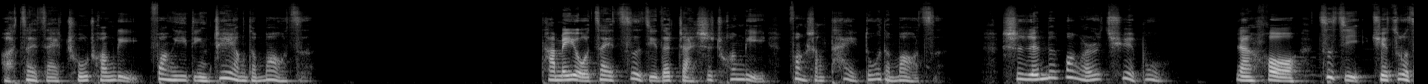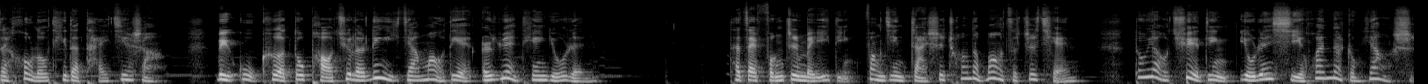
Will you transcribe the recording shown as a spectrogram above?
啊，再在橱窗里放一顶这样的帽子。”他没有在自己的展示窗里放上太多的帽子，使人们望而却步，然后自己却坐在后楼梯的台阶上。为顾客都跑去了另一家帽店而怨天尤人。他在缝制每一顶放进展示窗的帽子之前，都要确定有人喜欢那种样式。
